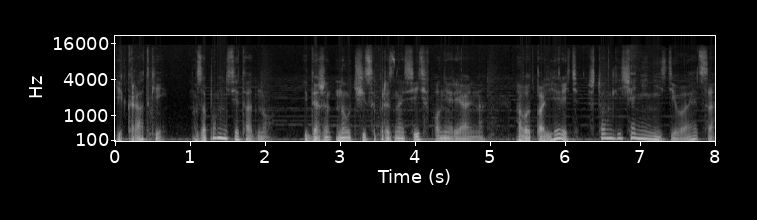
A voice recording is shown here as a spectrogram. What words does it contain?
и краткий. Но запомните это одно. И даже научиться произносить вполне реально. А вот поверить, что англичане не издеваются,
